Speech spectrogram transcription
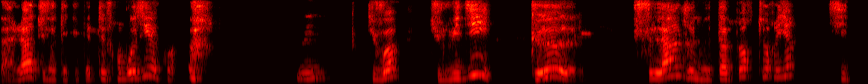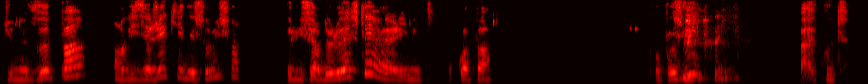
ben là, tu vas t'occuper de tes framboisiers, quoi. Oui. Tu vois, tu lui dis que là, je ne t'apporte rien si tu ne veux pas envisager qu'il y ait des solutions. Tu peux lui faire de l'EFT à la limite, pourquoi pas? Propose-lui. Bah écoute,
